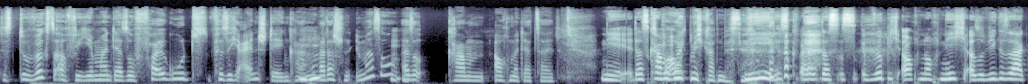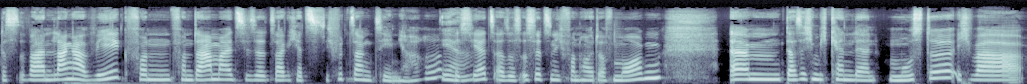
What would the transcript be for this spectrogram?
Das, du wirkst auch wie jemand, der so voll gut für sich einstehen kann. Mhm. War das schon immer so? Mhm. Also kam auch mit der Zeit. Nee, das kam das beruhigt auch, mich gerade ein bisschen. Nee, das, das, ist wirklich auch noch nicht. Also wie gesagt, das war ein langer Weg von von damals diese, sage ich jetzt, ich würde sagen zehn Jahre ja. bis jetzt. Also es ist jetzt nicht von heute auf morgen, ähm, dass ich mich kennenlernen musste. Ich war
